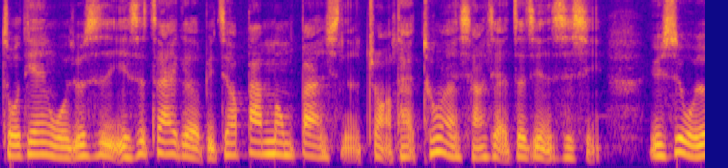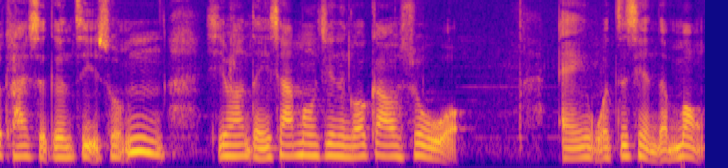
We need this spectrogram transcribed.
昨天我就是也是在一个比较半梦半醒的状态，突然想起来这件事情，于是我就开始跟自己说，嗯，希望等一下梦境能够告诉我，哎，我之前的梦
